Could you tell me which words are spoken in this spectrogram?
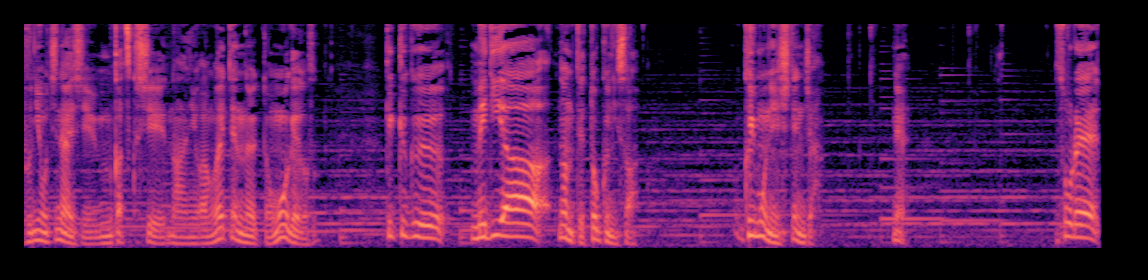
う腑に落ちないしムカつくし何考えてんのよって思うけど結局メディアなんて特にさ食い物にしてんじゃん。ね。それ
